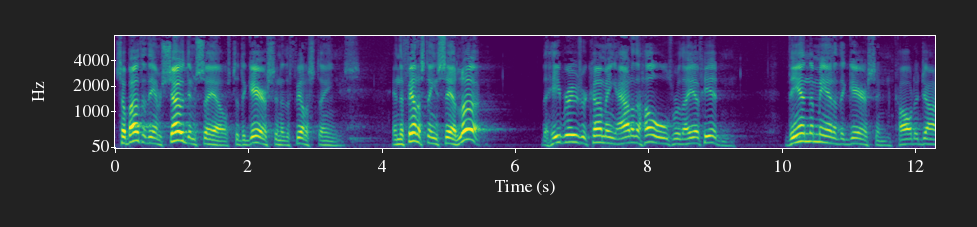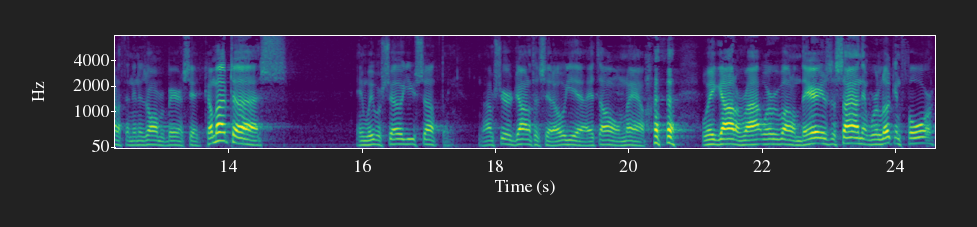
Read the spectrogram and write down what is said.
So both of them showed themselves to the garrison of the Philistines. And the Philistines said, Look, the Hebrews are coming out of the holes where they have hidden. Then the men of the garrison called to Jonathan and his armor bearer and said, Come up to us, and we will show you something. And I'm sure Jonathan said, Oh, yeah, it's on now. we got them right where we want them. There is the sign that we're looking for.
